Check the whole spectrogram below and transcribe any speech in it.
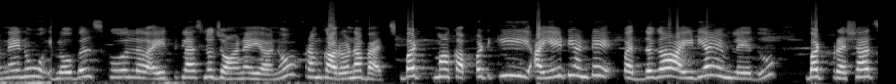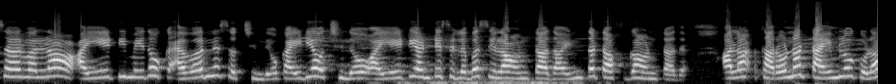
నేను గ్లోబల్ స్కూల్ ఎయిత్ క్లాస్లో జాయిన్ అయ్యాను ఫ్రమ్ కరోనా బ్యాచ్ బట్ మాకు అప్పటికి ఐఐటి అంటే పెద్దగా ఐడియా ఏం లేదు. బట్ ప్రసాద్ సార్ వల్ల ఐఐటి మీద ఒక అవేర్నెస్ వచ్చింది ఒక ఐడియా వచ్చింది. ఓ ఐఐటి అంటే సిలబస్ ఇలా ఉంటుందా? ఇంత టఫ్గా ఉంటుంది? అలా కరోనా టైంలో కూడా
